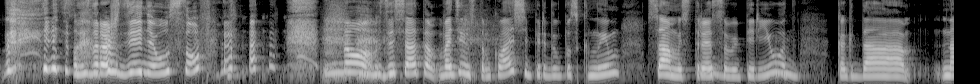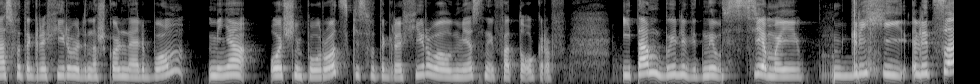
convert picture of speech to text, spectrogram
зарождения усов. Но в десятом, в одиннадцатом классе перед выпускным самый стрессовый период, когда нас фотографировали на школьный альбом, меня очень по-уродски сфотографировал местный фотограф и там были видны все мои грехи лица.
